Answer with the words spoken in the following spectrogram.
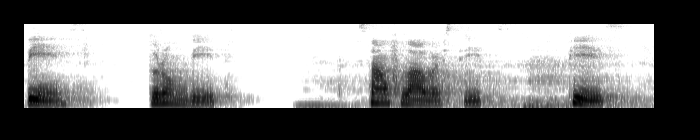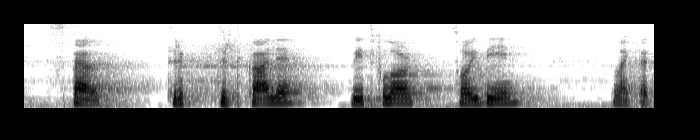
beans, durum wheat, sunflower seeds, peas, spelt, triticale, wheat flour, soybean, like that.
